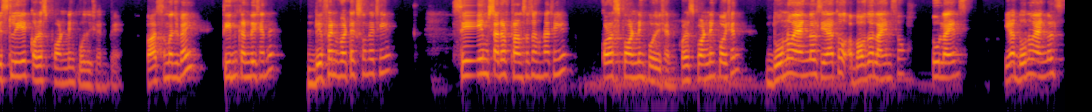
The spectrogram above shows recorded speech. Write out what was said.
इसलिए कॉरेस्पॉन्डिंग पोजीशन पे है। बात समझ भाई तीन कंडीशन है। डिफरेंट वर्टेक्स होने चाहिए। सेम साइड ऑफ़ ट्रांसलेशन होना चाहिए। कॉरेस्पॉन्डिंग पोजीशन कॉरेस्पॉन्डिंग पोजीशन दोनों एंगल्स या तो अबव द लाइंस हो टू लाइंस या दोनों angles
